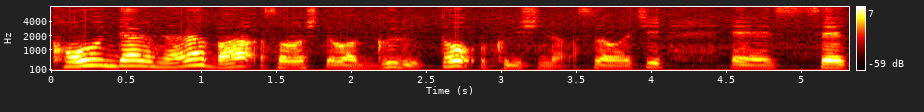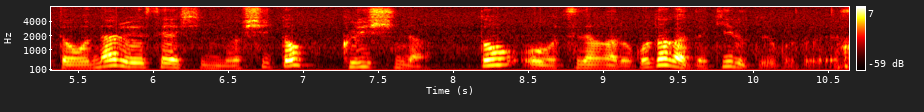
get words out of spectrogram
幸運であるならばその人はグルとクリシュナすなわち、えー正当なる精神の死とクリシュナとおつながることができるということです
